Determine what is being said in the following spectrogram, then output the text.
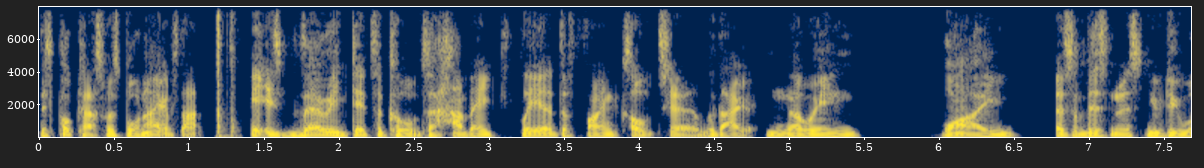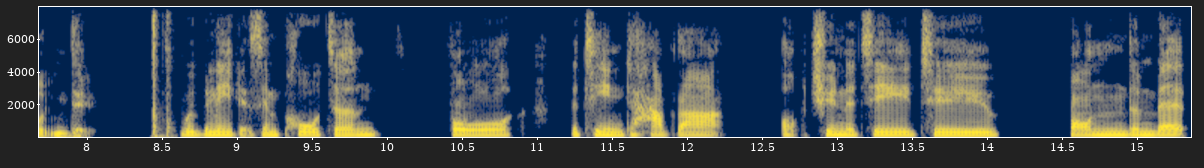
This podcast was born out of that. It is very difficult to have a clear, defined culture without knowing why, as a business, you do what you do. We believe it's important for the team to have that opportunity to bond and bit.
